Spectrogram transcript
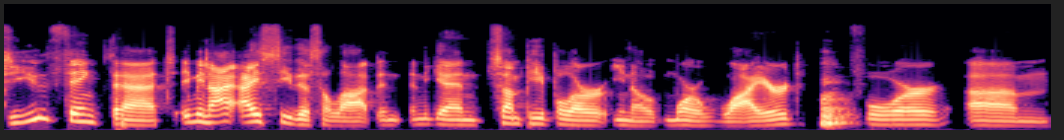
do you think that I mean I, I see this a lot and, and again some people are you know more wired for um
